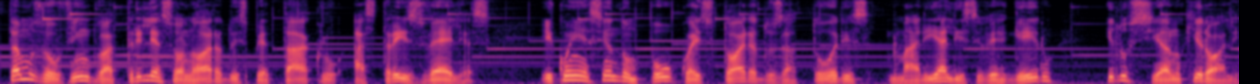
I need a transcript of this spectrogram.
Estamos ouvindo a trilha sonora do espetáculo As Três Velhas e conhecendo um pouco a história dos atores Maria Alice Vergueiro e Luciano Quiroli,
